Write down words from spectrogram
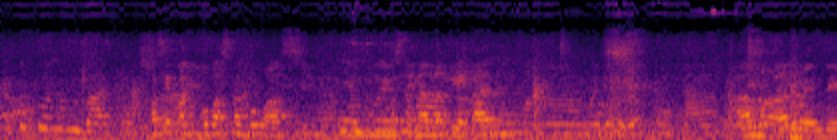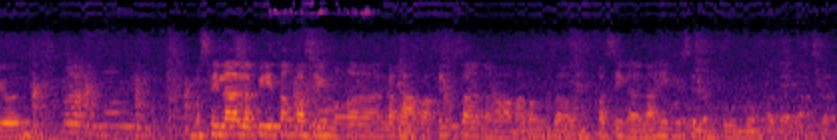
Ito po ng bata. kasi pag bukas na bukas, Yan po yung mas nilalapitan. ng mga maliliit na tao. Ah, mga duwende yun. Mas nilalapitan kasi yung mga nakakakita, nakakaramdam. Kasi nga, nahingi silang tulong kadalasan.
